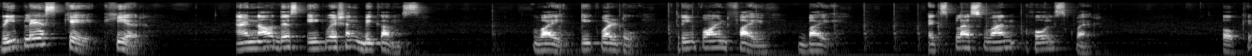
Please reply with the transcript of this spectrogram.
replace k here and now this equation becomes y equal to 3.5 by x plus 1 whole square. Okay,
